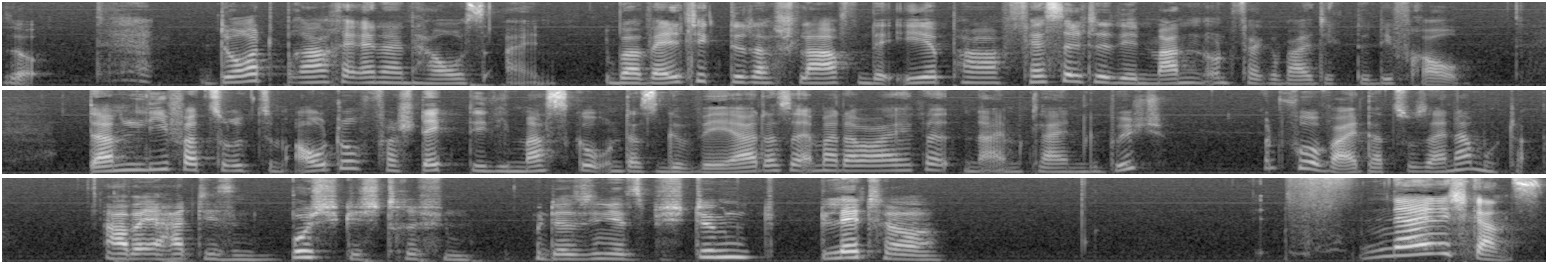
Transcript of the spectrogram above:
So. Dort brach er in ein Haus ein, überwältigte das schlafende Ehepaar, fesselte den Mann und vergewaltigte die Frau. Dann lief er zurück zum Auto, versteckte die Maske und das Gewehr, das er immer dabei hatte, in einem kleinen Gebüsch und fuhr weiter zu seiner Mutter. Aber er hat diesen Busch gestriffen. Und da sind jetzt bestimmt Blätter. Nein, nicht ganz.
